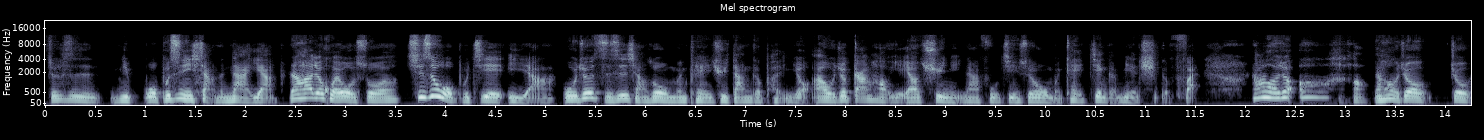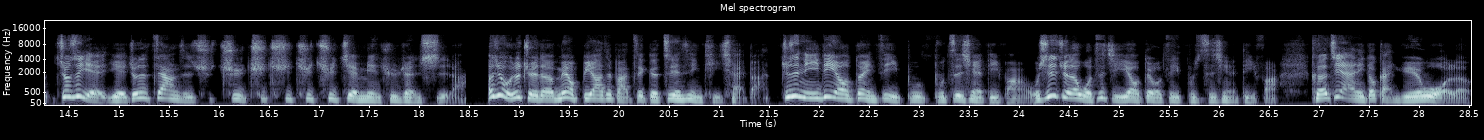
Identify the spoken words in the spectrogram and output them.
就是你我不是你想的那样，然后他就回我说，其实我不介意啊，我就只是想说我们可以去当个朋友啊，我就刚好也要去你那附近，所以我们可以见个面吃个饭，然后我就哦好，然后我就就就是也也就是这样子去去去去去去见面去认识啦。而且我就觉得没有必要再把这个这件事情提起来吧。就是你一定有对你自己不不自信的地方。我其实觉得我自己也有对我自己不自信的地方。可是既然你都敢约我了，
